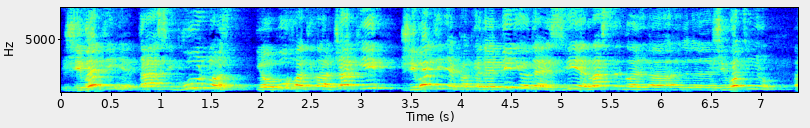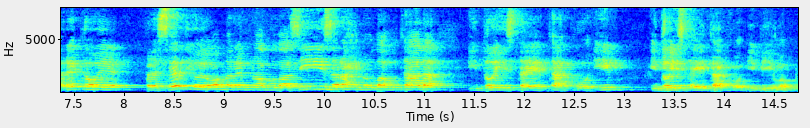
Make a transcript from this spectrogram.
životinje, ta sigurnost je obuhvatila čak i životinje, pa kada je vidio da je zvijer rastrgla uh, životinju, rekao je, preselio je Omar ibn Abdul Aziz, rahimahullahu ta'ala, i doista je tako i, i doista je tako i bilo.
